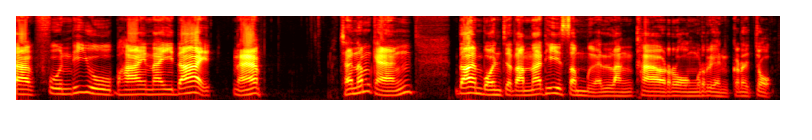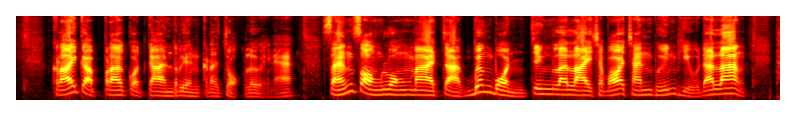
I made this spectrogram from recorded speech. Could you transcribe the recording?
จากฝุ่นที่อยู่ภายในได้นะชั้นน้ำแข็ง ด้านบนจะทำหน้าที่เสมือนหลังคาโรงเรือนกระจก คล้ายกับปรากฏการณ์เรือนกระจกเลยนะ แสงส่องลงมาจากเบื้องบนจึงละลายเฉพาะชั้นพื้นผิวด้านล่าง แท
